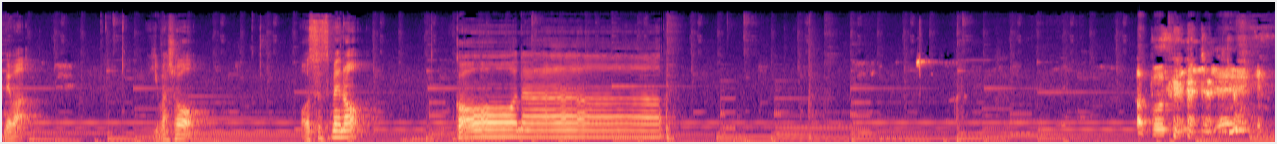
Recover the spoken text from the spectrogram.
では行きましょうおすすめのコーナーあ、ボス。イェーイ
